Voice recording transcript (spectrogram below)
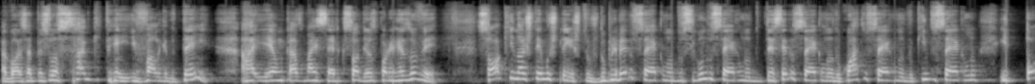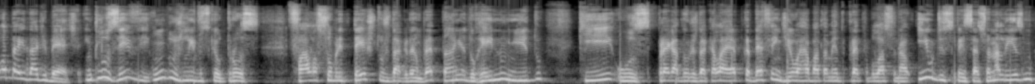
Agora, se a pessoa sabe que tem e fala que não tem, aí é um caso mais sério que só Deus pode resolver. Só que nós temos textos do primeiro século, do segundo século, do terceiro século, do quarto século, do quinto século e toda a Idade Média. Inclusive, um dos livros que eu trouxe fala sobre textos da Grã-Bretanha, do Reino Unido, que os pregadores daquela época defendiam o arrebatamento pré-tribulacional e o dispensacionalismo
